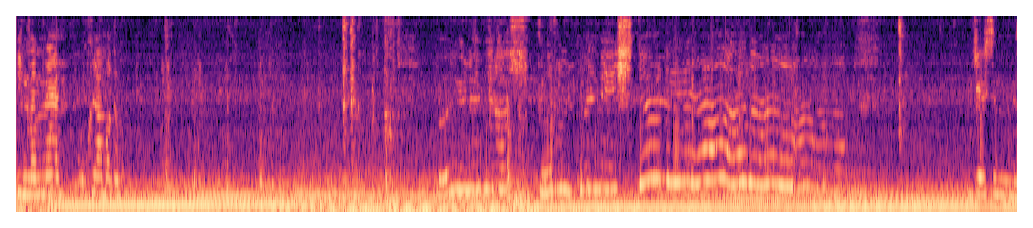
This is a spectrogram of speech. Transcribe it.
bilmem ne okuyamadım. Böyle bir aşk görülmemiş dünyada. Gerisini.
